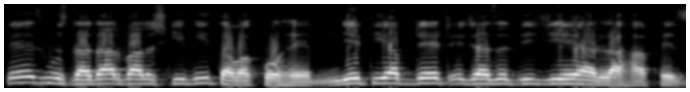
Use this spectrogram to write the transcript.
تیز مسلادار بارش کی بھی توقع ہے۔ یہ تھی اپڈیٹ اجازت دیجیے اللہ حافظ۔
